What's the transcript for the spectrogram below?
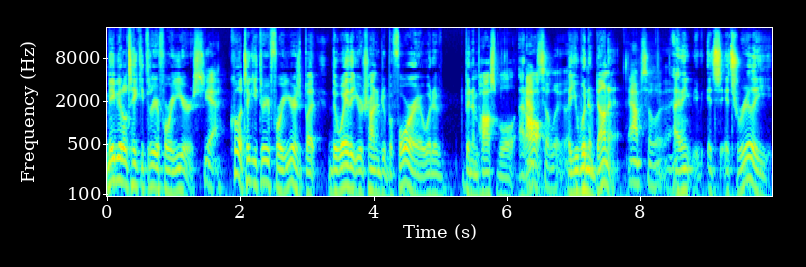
maybe it'll take you three or four years. yeah, Cool, it took you three or four years, but the way that you were trying to do before, it would have been impossible at all. Absolutely. Like, you wouldn't have done it. absolutely. I think it's it's really.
